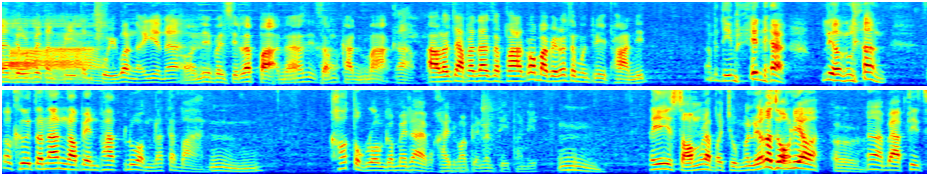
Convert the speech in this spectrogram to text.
อโยนไปทางปีทางขุยบ้างอะไรอย่างเงี้ยนะ อ๋อ นี่เป็นศิลปะนะที่สำคัญมากครับ เอาเราจากประธานสภาก็มาเป็นรัฐมนตรีพาณิชย์รัฐมนตรีไม่เนี่ยเรื่องเรื่องก็คือตอนนั้นเราเป็นพรรคร่วมรัฐบาลอืมเขาตกลงกันไม่ได้ว่าใครจะมาเป็นรัฐมนตรีพาณิชย์อืม ตีสองแล้วประชุมกันเหลือกระทรวงเดียวเออ เออแบบที่เส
